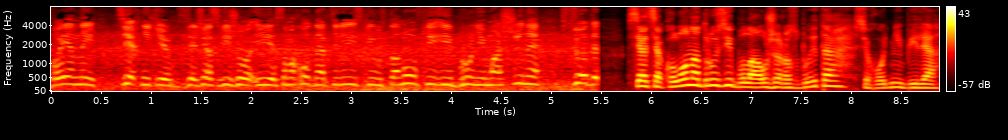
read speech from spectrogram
военной техники. Сейчас вижу и самоходные артиллерийские установки, и бронемашины. Все для Вся ця колона, друзі, була уже розбита сьогодні біля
